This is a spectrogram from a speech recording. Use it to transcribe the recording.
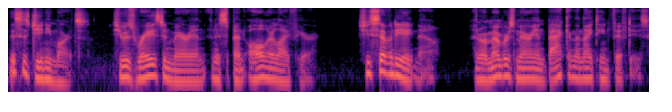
This is Jeannie Martz. She was raised in Marion and has spent all her life here. She's 78 now and remembers Marion back in the 1950s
